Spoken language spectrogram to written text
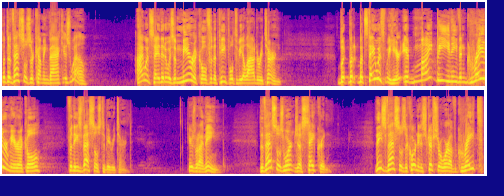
but the vessels are coming back as well. I would say that it was a miracle for the people to be allowed to return. But, but, but stay with me here. It might be an even greater miracle for these vessels to be returned. Here's what I mean the vessels weren't just sacred, these vessels, according to Scripture, were of great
